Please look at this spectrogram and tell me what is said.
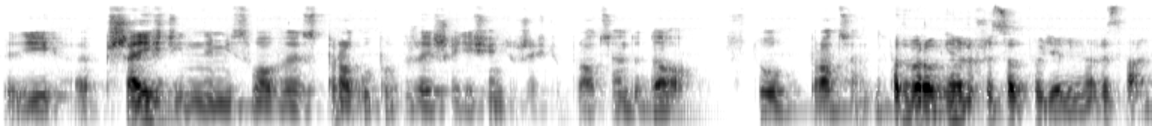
Czyli przejść innymi słowy z progu powyżej 66% do 100%. Pod warunkiem, że wszyscy odpowiedzieli na wyzwanie.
